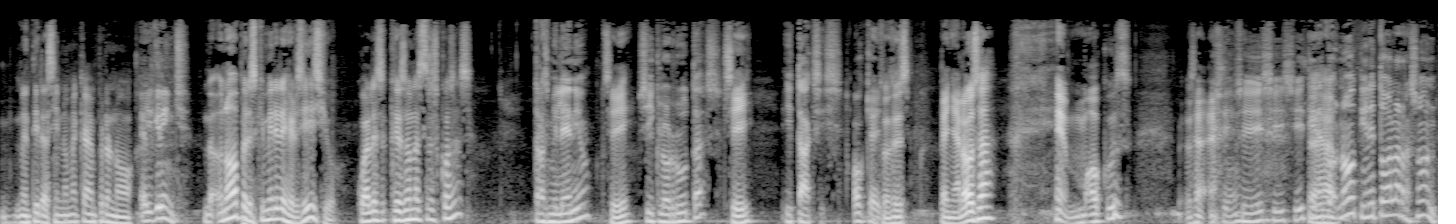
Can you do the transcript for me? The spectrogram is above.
mentira, sí no me caen, pero no. El Grinch. No, no, pero es que mire el ejercicio. ¿Cuáles qué son las tres cosas? Transmilenio, Sí, ciclorrutas sí. Y taxis. Ok. Entonces, Peñalosa, Mocus, o sea, Sí, sí, sí. Tiene no, tiene toda la razón.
